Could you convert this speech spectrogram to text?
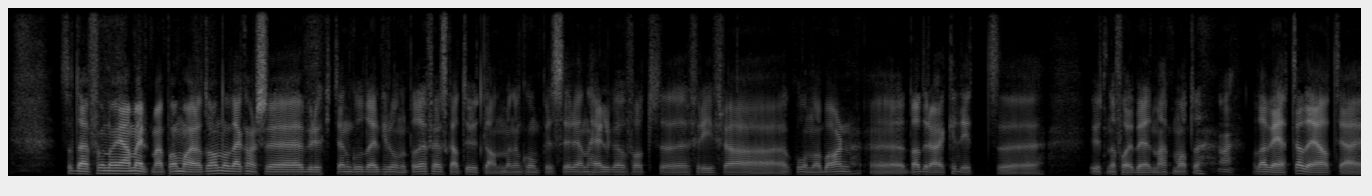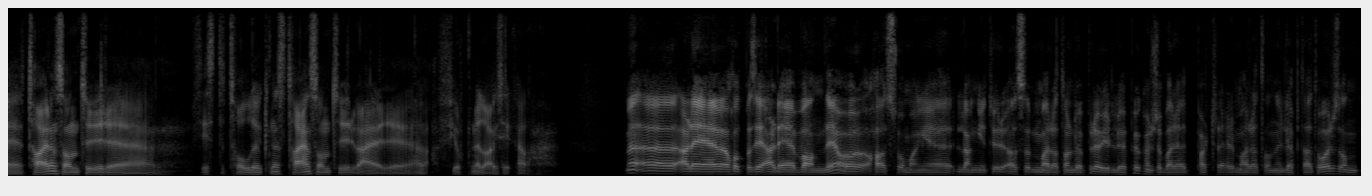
Så derfor, når jeg har meldt meg på en maraton, og det er kanskje brukt en god del kroner på det, for jeg skal til utlandet med noen kompiser en helg og har fått uh, fri fra kone og barn, uh, da drar jeg ikke dit uh, uten å forberede meg, på en måte. Nei. Og da vet jeg det at jeg tar en sånn tur siste tolv ukene så tar jeg en sånn tur hver 14. dag ca. Men uh, er, det, holdt på å si, er det vanlig å ha så mange lange turer? Altså Maratonløpere løper jo kanskje bare et par-tre maraton i løpet av et år, sånn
